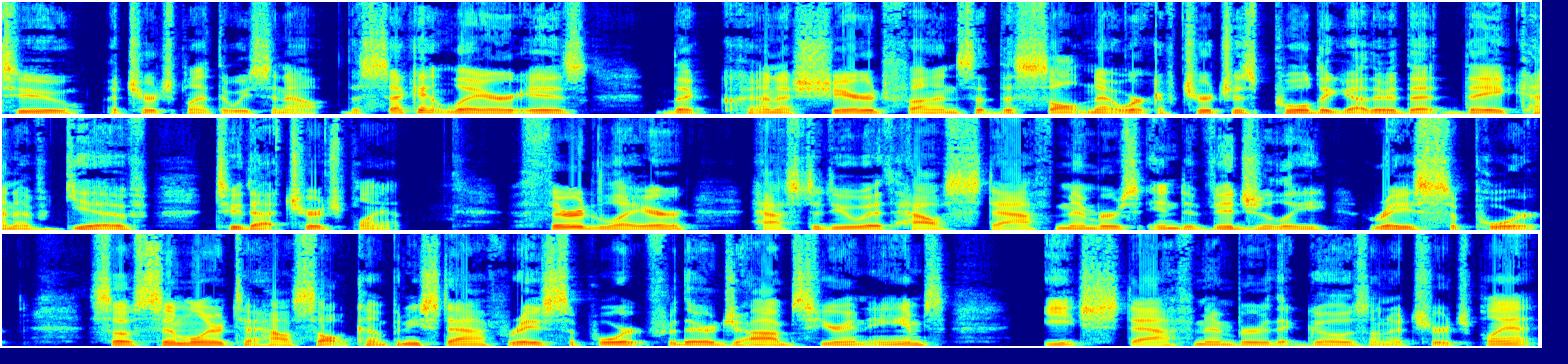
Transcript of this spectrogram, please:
to a church plant that we send out. The second layer is the kind of shared funds that the SALT network of churches pool together that they kind of give to that church plant. Third layer has to do with how staff members individually raise support. So similar to how Salt Company staff raise support for their jobs here in Ames, each staff member that goes on a church plant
